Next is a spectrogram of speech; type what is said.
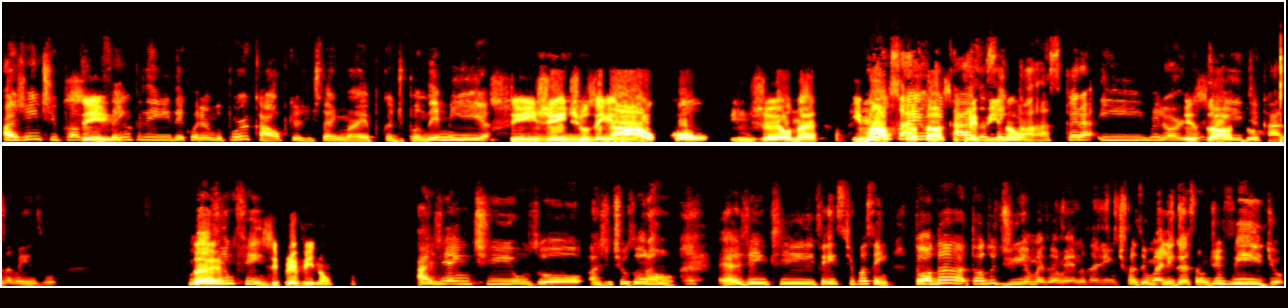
A gente passou Sim. sempre decorando por cal, porque a gente tá em uma época de pandemia. Sim, e... gente, usem álcool em gel, né? E não máscara, tá? De casa se previnam. Sem máscara e melhor Exato. não sair de casa mesmo. Mas é, enfim. Se previnam. A gente usou. A gente usou, não. É, a gente fez, tipo assim, toda, todo dia, mais ou menos, a gente fazia uma ligação de vídeo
